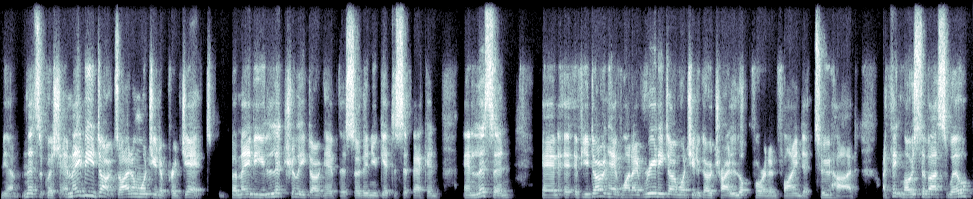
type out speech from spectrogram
Yeah, and that's the question. And maybe you don't. So I don't want you to project, but maybe you literally don't have this. So then you get to sit back and and listen and if you don't have one, I really don't want you to go try look for it and find it too hard. I think most of us will,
